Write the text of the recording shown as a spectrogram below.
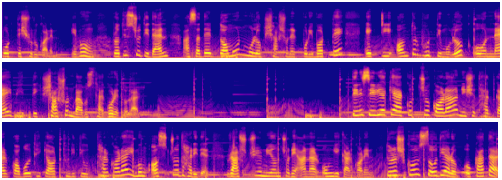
পড়তে শুরু করেন এবং প্রতিশ্রুতি দেন আসাদের দমনমূলক শাসনের পরিবর্তে একটি অন্তর্ভুক্তিমূলক ও ন্যায় ভিত্তিক শাসন ব্যবস্থা গড়ে তোলার। তিনি সিরিয়াকে একত্র করা, নিষেধাজ্ঞার কবল থেকে অর্থনীতি উদ্ধার করা এবং অস্ত্রধারীদের রাষ্ট্রীয় নিয়ন্ত্রণে আনার অঙ্গীকার করেন। তুরস্ক, সৌদি আরব ও কাতার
